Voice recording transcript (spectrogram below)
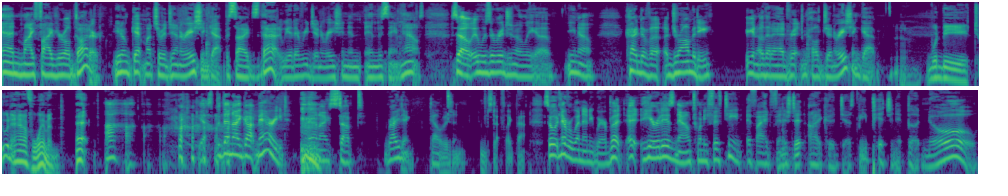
and my five-year-old daughter. You don't get much of a generation gap besides that. We had every generation in in the same house, so it was originally a you know kind of a, a dramedy, you know that I had written called Generation Gap. Would be two and a half women. Uh, ah, ha, ha. yes, but then I got married and I stopped writing television and stuff like that. So it never went anywhere. But uh, here it is now, 2015. If I had finished it, I could just be pitching it. But no,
